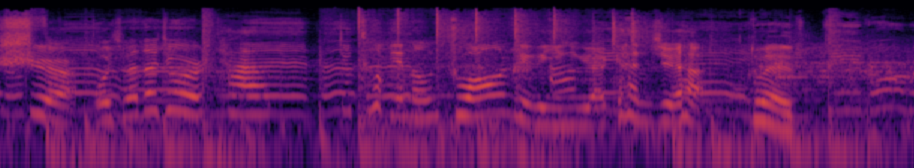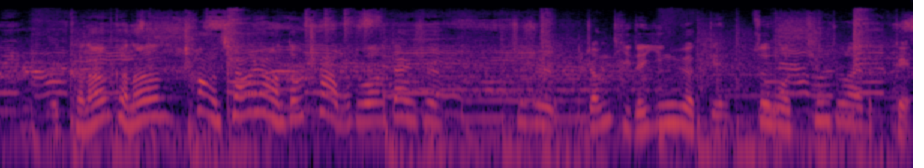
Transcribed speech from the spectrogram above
是，我觉得就是他，就特别能装这个音乐，感觉，对，可能可能唱腔上都差不多，但是就是整体的音乐给最后听出来的给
